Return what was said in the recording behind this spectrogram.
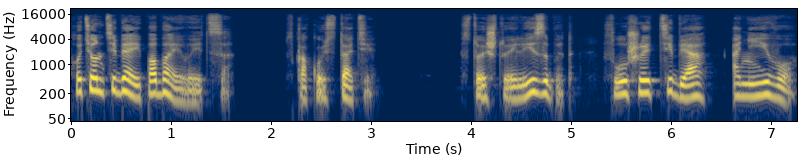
Хоть он тебя и побаивается». «С какой стати?» «С той, что Элизабет слушает тебя, а не его.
